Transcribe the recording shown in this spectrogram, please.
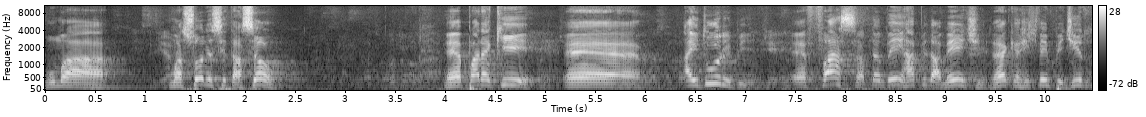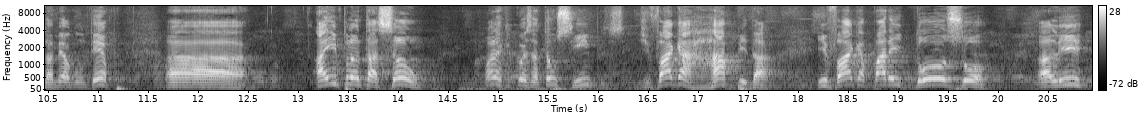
uma, uma solicitação é, para que é, a Idurb é, faça também rapidamente, né, que a gente vem pedindo também há algum tempo, a, a implantação, olha que coisa tão simples, de vaga rápida e vaga para idoso ali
